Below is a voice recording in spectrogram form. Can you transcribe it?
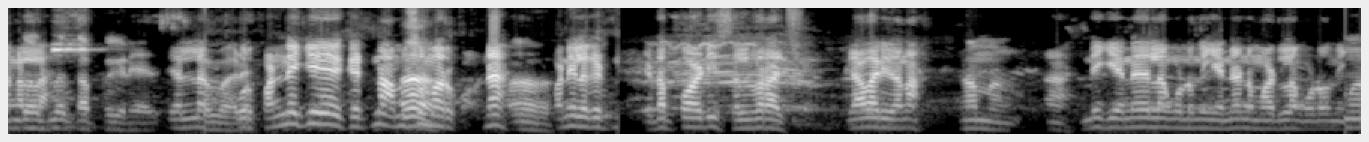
அதெல்லாம் தப்பு கிடையாது. எல்லாம். ஒரு பண்ணைக்கு கட்டின அம்சமா இருக்கும். பண்ணையில கட்டின எடப்பாடி செல்வராஜ். வியாபாரி தானா? ஆமாங்க. இன்னைக்கு என்ன எல்லாம் கொண்டு வந்தீங்க? என்னென்ன மாடுலாம் கொண்டு வந்தீங்க?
